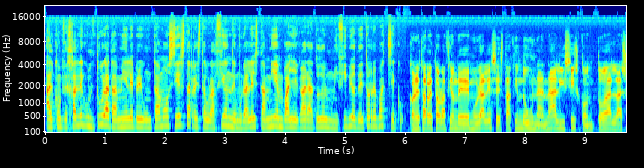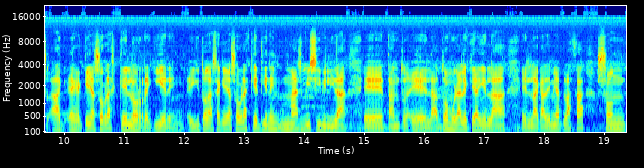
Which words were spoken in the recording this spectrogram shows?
Al concejal de Cultura también le preguntamos si esta restauración de murales también va a llegar a todo el municipio de Torre Pacheco. Con esta restauración de murales se está haciendo un análisis con todas las, aquellas obras que lo requieren y todas aquellas obras que tienen más visibilidad. Eh, tanto eh, las dos murales que hay en la, en la Academia Plaza son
